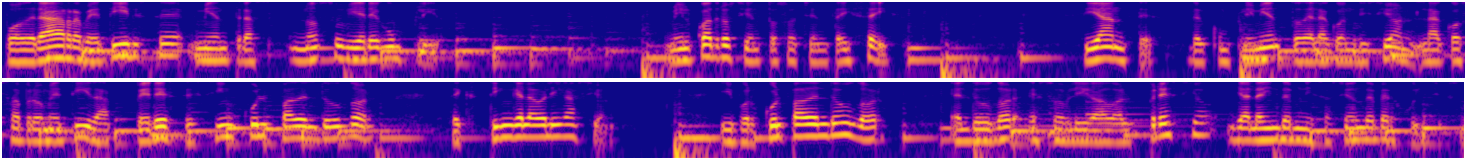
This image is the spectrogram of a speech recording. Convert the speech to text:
podrá repetirse mientras no se hubiere cumplido. 1486. Si antes del cumplimiento de la condición la cosa prometida perece sin culpa del deudor, se extingue la obligación y por culpa del deudor, el deudor es obligado al precio y a la indemnización de perjuicios.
